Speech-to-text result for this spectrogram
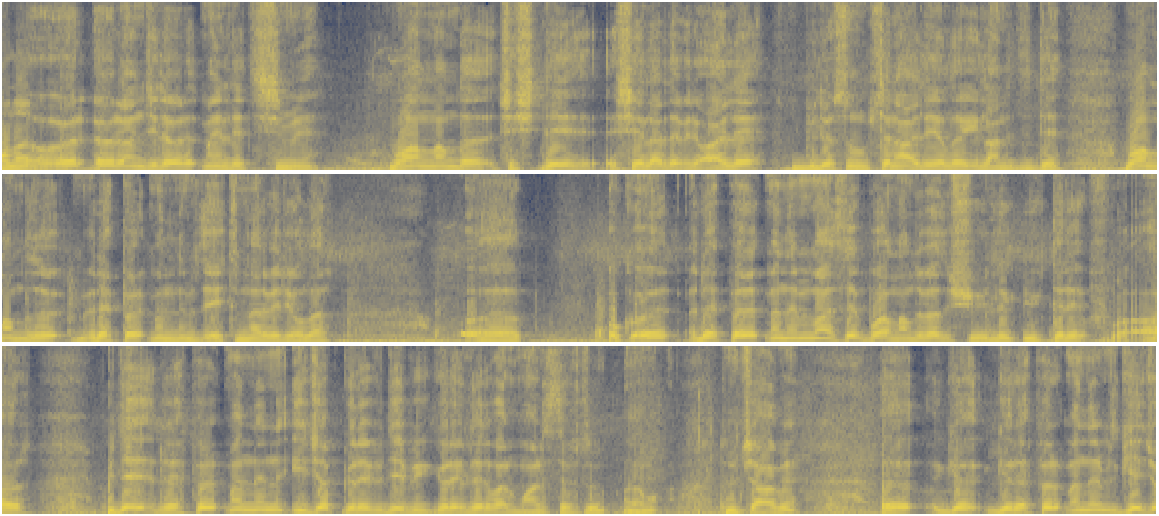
Onu öğ- öğrenciyle öğretmen iletişimi bu anlamda çeşitli şeyler de veriyor. Aile biliyorsunuz bu sene aile yılı ilan edildi. Bu anlamda da rehber öğretmenlerimiz eğitimler veriyorlar. Ee, rehber öğretmenlerimiz maalesef bu anlamda biraz yükleri ağır. Bir de rehber öğretmenlerinin icap görevi diye bir görevleri var maalesef Tun- Tunç abi. Ee, rehber öğretmenlerimiz gece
